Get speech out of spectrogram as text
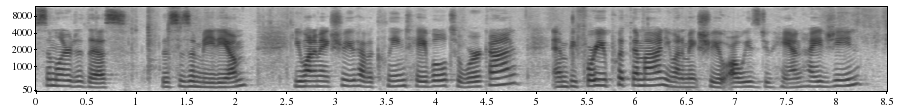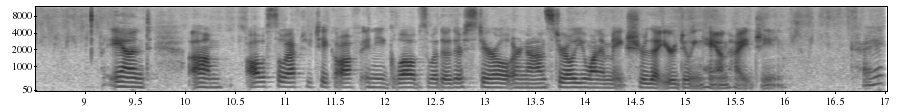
similar to this. This is a medium. You want to make sure you have a clean table to work on. And before you put them on, you want to make sure you always do hand hygiene. And um, also after you take off any gloves, whether they're sterile or non-sterile, you want to make sure that you're doing hand hygiene. Okay.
